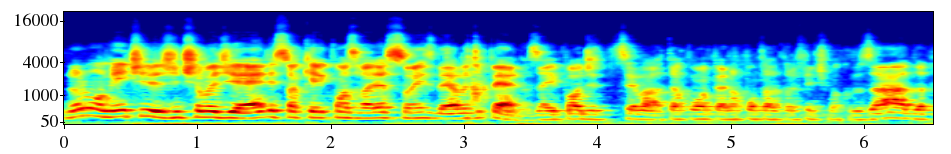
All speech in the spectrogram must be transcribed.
normalmente a gente chama de L, só que aí com as variações dela de Tá. pernas. Aí pode, sei lá, tá com uma perna apontada pra frente, uma cruzada,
